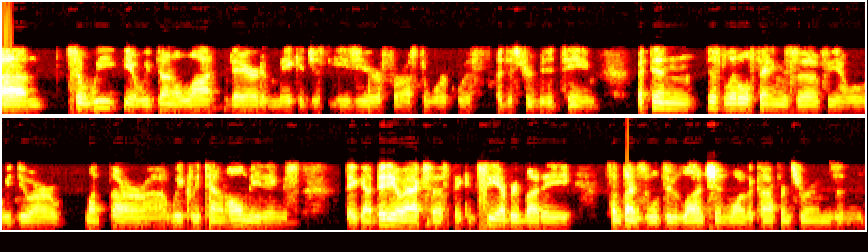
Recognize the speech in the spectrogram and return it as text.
Um, so we, you know, we've done a lot there to make it just easier for us to work with a distributed team. But then just little things of, you know, when we do our month, our uh, weekly town hall meetings, they got video access. They can see everybody. Sometimes we'll do lunch in one of the conference rooms and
